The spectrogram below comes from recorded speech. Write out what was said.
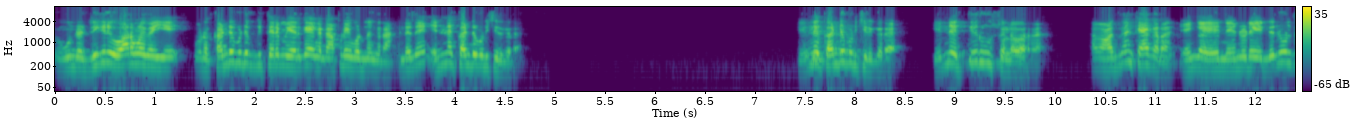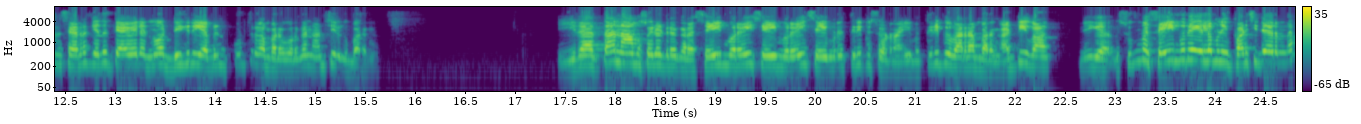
உன்னோட டிகிரி ஓரமா வை. உனக்கு கண்டுபிடிப்பு திறமை இருக்க? எங்கிட்ட அப்ளை பண்ணுங்கிறான். என்னது? என்ன கண்டுபிடிச்சிருக்கிற? என்ன கண்டுபிடிச்சிருக்கிற? என்ன தீர்வு சொல்ல வர்ற? அவன் அதுதான் கேட்கறான் எங்க என்னுடைய நிறுவனத்தை சேர்றதுக்கு எது தேவையில்லை? நோ டிகிரி அப்படின்னு கொடுத்துருக்கான் பாருங்க ஒருங்க நினச்சிருக்கு பாருங்க. இதைத்தான் நாம சொல்லிட்டு இருக்கிற. செய்முறை செய்முறை செய்முறை திருப்பி சொல்றேன். இப்ப திருப்பி வர்றேன் பாருங்க. அட்டி வா நீங்க சும்மா செய்முறை இல்லாம நீங்க படிச்சுட்டே இருந்தா?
